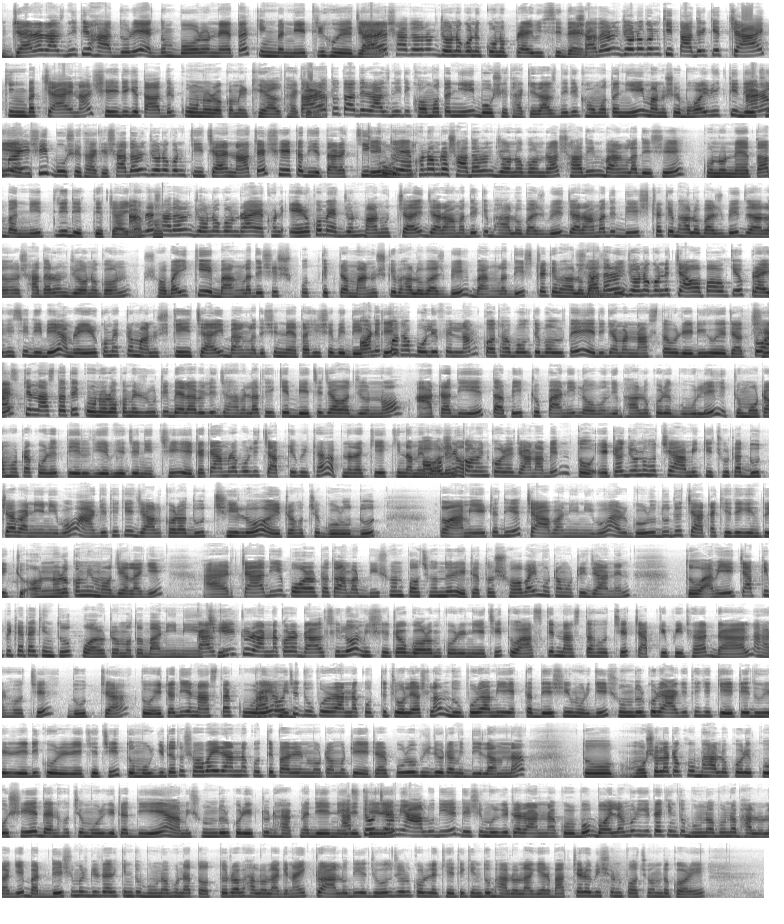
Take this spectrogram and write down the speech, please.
যারা রাজনীতির হাত ধরে একদম বড় নেতা কিংবা নেত্রী হয়ে যায় তারা সাধারণ জনগণের কোনো প্রাইভেসি দেয় সাধারণ জনগণ কি তাদেরকে চায় কিংবা চায় না? সেই দিকে তাদের কোনো রকমের খেয়াল থাকে তারা তো তাদের রাজনীতি ক্ষমতা নিয়েই বসে থাকে। রাজনীতির ক্ষমতা নিয়েই মানুষের ভয় ভিত্তি দেখিয়ে এসেই বসে থাকে। সাধারণ জনগণ কি চায় না চায় সেটা দিয়ে তারা কি কিন্তু এখন আমরা সাধারণ জনগণরা স্বাধীন বাংলাদেশে কোনো নেতা বা নেত্রী দেখতে চাই না। আমরা সাধারণ জনগণরা এখন এরকম একজন মানুষ চাই যারা আমাদেরকে ভালোবাসবে যারা আমাদের দেশটাকে ভালোবাসবে যারা সাধারণ জনগণ সবাইকে বাংলাদেশের প্রত্যেকটা মানুষকে ভালোবাসবে বাংলাদেশটাকে ভালোবাসবে। সাধারণ জনগণের চাওয়া পাওয়াকেও প্রাইভেসি দিবে। আমরা এরকম একটা মানুষকেই চাই বাংলাদেশের নেতা হিসেবে দেখতে। অনেক কথা বলে ফেললাম কথা বলতে বলতে এদিকে আমার নাস্তাও রেডি হয়ে যাচ্ছে। আজকে নাস্তাতে কোনো রকমের রুটি বেলাবেলি ঝামেলা থেকে বেঁচে যাওয়ার জন্য আটা দিয়ে তারপরে একটু পানি লবণ দিয়ে ভালো করে গুলে একটু মোটা মোটা করে তেল দিয়ে ভেজে নিচ্ছি। এটাকে আমরা বলি চাপটি পিঠা। আপনারা কে কি নামে বলেন? কমেন্ট করে জানাবেন। তো এটার জন্য হচ্ছে আমি কিছুটা দুধ চা বানিয়ে নিব। আগে থেকে জাল করা দুধ ছিল, এটা হচ্ছে গরুর দুধ। তো আমি এটা দিয়ে চা বানিয়ে নিব। আর গরু দুধের চাটা খেতে কিন্তু একটু অন্যরকমই মজা লাগে। আর চা দিয়ে পরোটা তো আমার ভীষণ পছন্দের, এটা তো সবাই মোটামুটি জানেন। তো আমি এই চাপটি পিঠাটা কিন্তু পরোটার মতো বানিয়ে নিয়েছি। কালকে একটু রান্না করা ডাল ছিল আমি সেটাও গরম করে নিয়েছি। তো আজকের নাস্তা হচ্ছে চাপটি পিঠা ডাল আর হচ্ছে দুধ চা। তো এটা দিয়ে নাস্তা করে আমি হচ্ছে দুপুরে রান্না করতে চলে আসলাম। দুপুরে আমি একটা দেশি মুরগি সুন্দর করে আগে থেকে কেটে ধুয়ে রেডি করে রেখেছি। তো মুরগিটা তো সবাই রান্না করতে পারেন মোটামুটি এটার পুরো ভিডিওটা আমি দিলাম না। তো মশলাটা খুব ভালো করে কষিয়ে দেন হচ্ছে মুরগিটা দিয়ে আমি সুন্দর করে একটু ঢাকনা দিয়ে নেড়ে চেড়ে আমি আলু দিয়ে দেশি মুরগিটা রান্না করব। ব্রয়লার মুরগিটা কিন্তু ভুনা ভুনা ভালো লাগে বাট দেশি মুরগিটা কিন্তু ভুনা ভুনা তত্ত্বটা ভালো লাগে না। একটু আলু দিয়ে ঝোল ঝোল করলে খেতে কিন্তু ভালো লাগে আর বাচ্চারাও ভীষণ পছন্দ করে।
